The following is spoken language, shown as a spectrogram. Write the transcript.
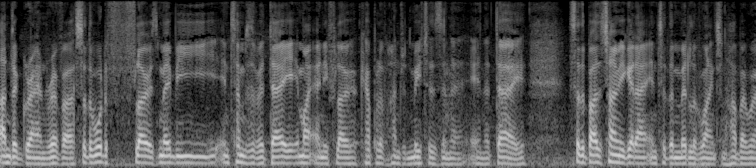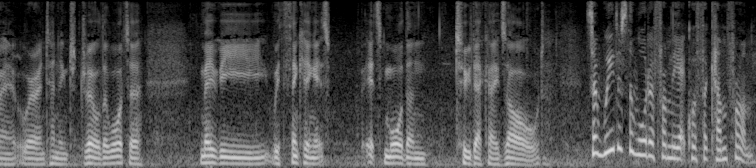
underground river, so the water flows maybe in terms of a day, it might only flow a couple of hundred metres in a, in a day. So that by the time you get out into the middle of Wellington Harbour where we're intending to drill, the water, maybe we're thinking it's, it's more than two decades old. So, where does the water from the aquifer come from?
